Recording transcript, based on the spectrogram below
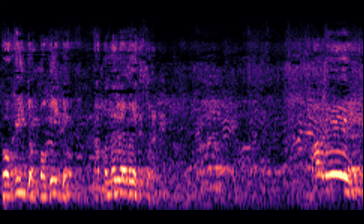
Poquito, poquito. A ponerle recto. Vale.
